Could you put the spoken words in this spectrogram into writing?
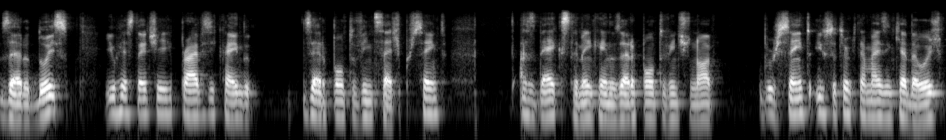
0,02%, e o restante Privacy caindo 0,27%, as DEX também caindo 0,29%, e o setor que está mais em queda hoje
